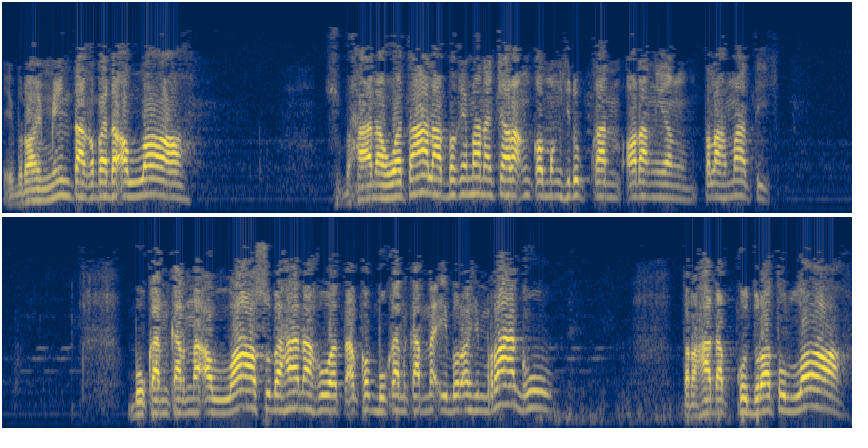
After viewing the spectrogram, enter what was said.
Ibrahim minta kepada Allah Subhanahu wa taala bagaimana cara engkau menghidupkan orang yang telah mati bukan karena Allah Subhanahu wa taala, bukan karena Ibrahim ragu terhadap kudratullah.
